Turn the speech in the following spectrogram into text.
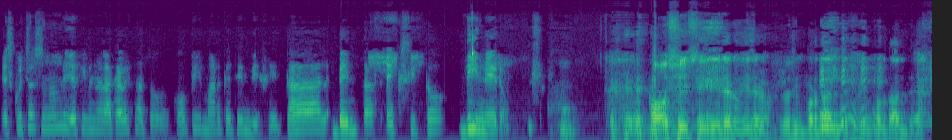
escuchas su nombre y ya te viene a la cabeza todo. Copy, marketing digital, ventas, éxito, dinero. Oh, sí, sí, dinero, dinero. Eso es importante, eso es importante.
